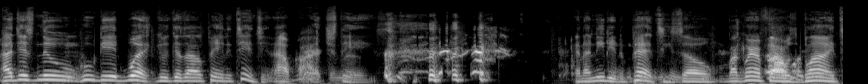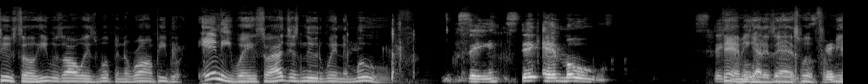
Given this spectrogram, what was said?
I just knew who did what because I was paying attention. I watched Cracking things. and I needed a patsy. So my grandfather was blind too, so he was always whooping the wrong people anyway. So I just knew when to move. See, stick and move. Stick Damn, and he got his ass whooped for me.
